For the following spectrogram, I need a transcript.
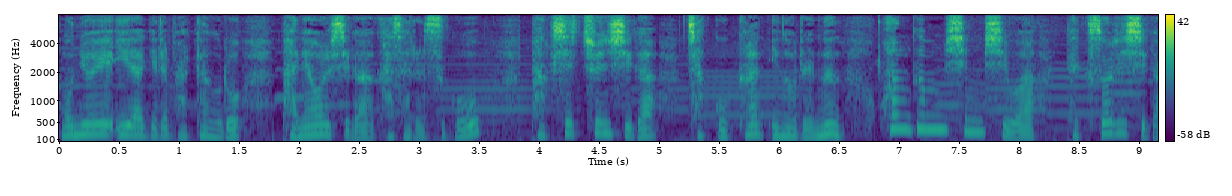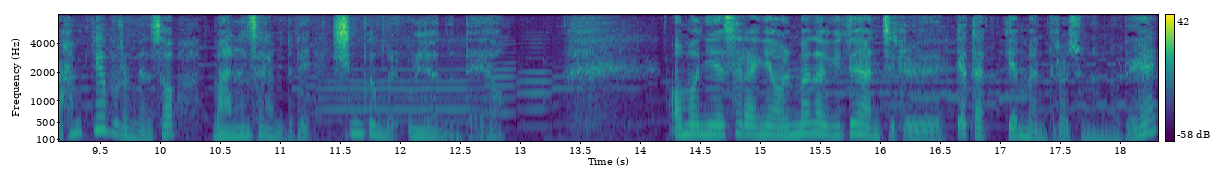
모녀의 이야기를 바탕으로 반야월 씨가 가사를 쓰고 박시춘 씨가 작곡한 이 노래는 황금심 씨와 백설희 씨가 함께 부르면서 많은 사람들의 심금을 울렸는데요. 어머니의 사랑이 얼마나 위대한지를 깨닫게 만들어주는 노래,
